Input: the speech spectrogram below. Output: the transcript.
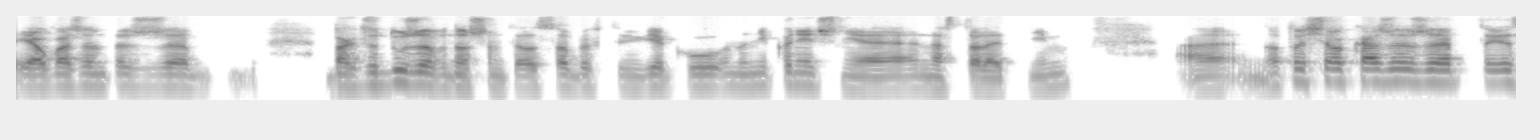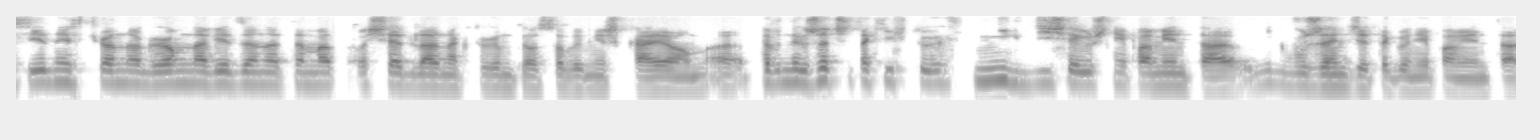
Ja uważam też, że bardzo dużo wnoszą te osoby w tym wieku, no niekoniecznie nastoletnim no to się okaże, że to jest z jednej strony ogromna wiedza na temat osiedla, na którym te osoby mieszkają, e, pewnych rzeczy takich, których nikt dzisiaj już nie pamięta, nikt w urzędzie tego nie pamięta.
